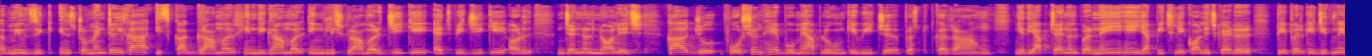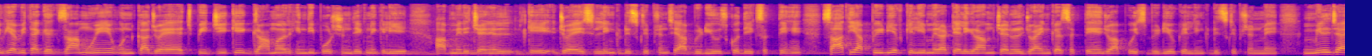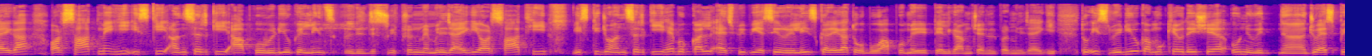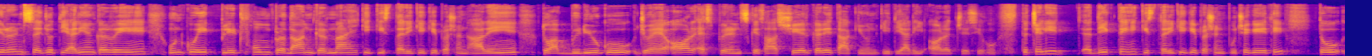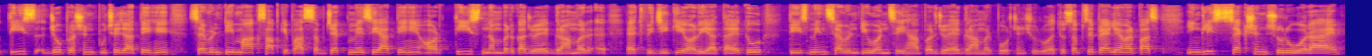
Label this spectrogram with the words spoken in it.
म्यूज़िक इंस्ट्रूमेंटल का, इसका grammar, Hindi grammar, English grammar G K H P जी के और जनरल नॉलेज का जो पोर्शन है, वो मैं आप लोगों के बीच प्रस्तुत कर रहा हूँ। यदि आप चैनल पर नए हैं या पिछले कॉलेज कैडर पेपर के जितने भी अभी तक एग्ज़ाम हुए हैं, उनका जो है एच के ग्रामर, हिंदी पोर्शन देखने के लिए आप मेरे चैनल के जो है इस लिंक डिस्क्रिप्शन से आप वीडियोज़ को देख सकते हैं। साथ ही आप पीडीएफ के लिए मेरा टेलीग्राम चैनल ज्वाइन कर सकते हैं, जो आपको इस वीडियो के लिंक डिस्क्रिप्शन में मिल जाएगा। और साथ में ही इसकी आंसर की आपको वीडियो के लिंक डिस्क्रिप्शन में मिल जाएगी। और साथ ही इसकी जो आंसर की है, वो कल एचपीपीएससी रिलीज़ करेगा तो वो आपको मेरे टेलीग्राम चैनल पर मिल जाएगी। तो इस वीडियो का का मुख्य उद्देश्य उन जो एस्पिरेंट्स है, जो तैयारियाँ कर रहे हैं, उनको एक प्लेटफॉर्म प्रदान करना है कि किस तरीके के प्रश्न आ रहे हैं। तो आप वीडियो को जो है और एस्पिरेंट्स के साथ शेयर करें ताकि उनकी तैयारी और अच्छे से हो। तो चलिए देखते हैं किस तरीके के प्रश्न पूछे गए थे। तो तीस जो प्रश्न पूछे जाते हैं सेवेंटी मार्क्स आपके पास सब्जेक्ट में से आते हैं और तीस नंबर का जो है ग्रामर एच के और आता है। तो तीस मीन सेवेंटी से यहाँ पर जो है ग्रामर पोर्शन शुरू हुआ है। तो सबसे पहले हमारे पास इंग्लिश सेक्शन शुरू हो रहा है।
